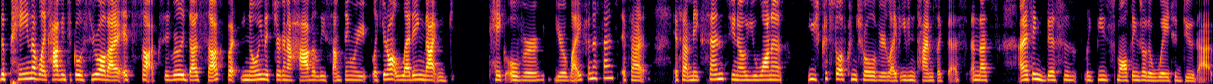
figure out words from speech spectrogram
the pain of like having to go through all that, it sucks. It really does suck, but knowing that you're going to have at least something where you like you're not letting that take over your life in a sense, if that if that makes sense, you know, you want to you could still have control of your life even times like this. And that's and I think this is like these small things are the way to do that.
